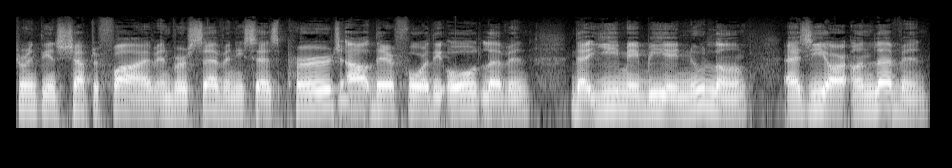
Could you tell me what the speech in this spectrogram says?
Corinthians chapter 5 and verse 7, he says, Purge out therefore the old leaven, that ye may be a new lump, as ye are unleavened.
